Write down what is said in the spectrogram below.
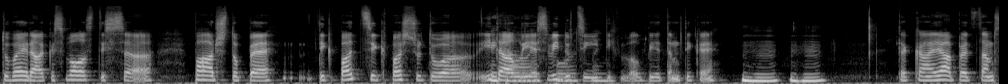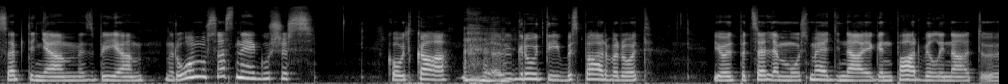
tu vairākas valstis uh, pārstupē tikpat, cik pašu to Itālijas Itālijas viducīti vēl bija tam tikai. Mhm, mhm. Tā kā jā, pēc tam septiņām mēs bijām Romu sasniegušas, kaut kā grūtības pārvarot. Jo pa ceļam mūs mēģināja gan pārvilināt uh,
